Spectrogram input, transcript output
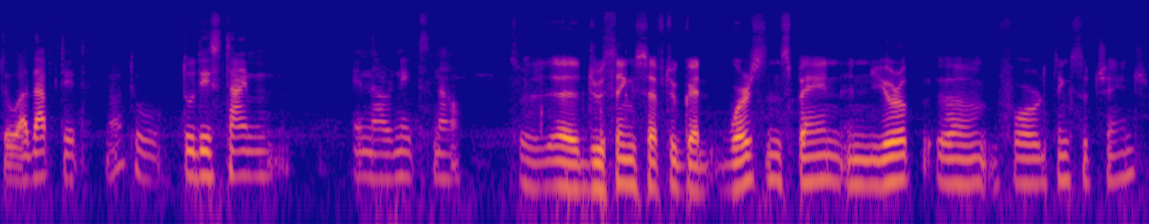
to adapt it no to to this time in our needs now So uh, do things have to get worse in Spain, in Europe, um, for things to change?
